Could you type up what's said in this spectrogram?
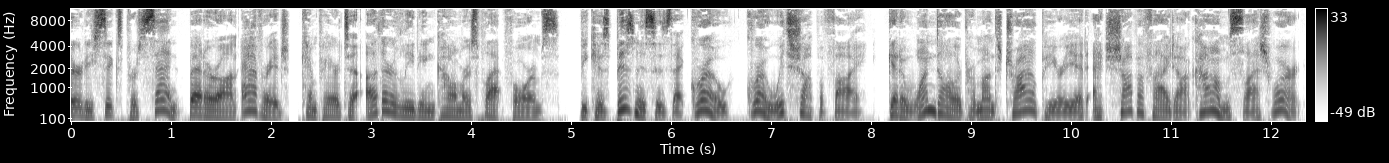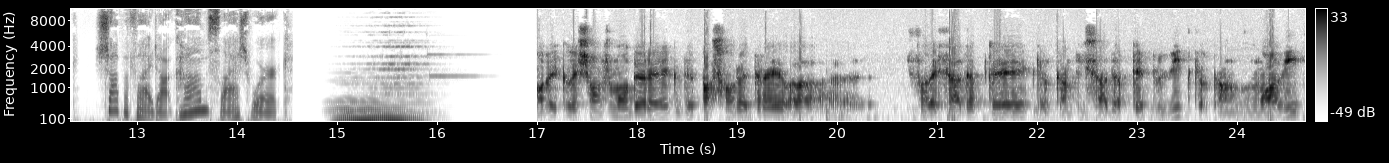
36% better on average compared to other leading commerce platforms because businesses that grow grow with Shopify. Get a $1 per month trial period at shopify.com/work. shopify.com/work. Avec les changements de règles de passe en retrait, voilà, euh, il fallait s'adapter, quelqu'un qui adapté plus vite, quelqu'un moins vite.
